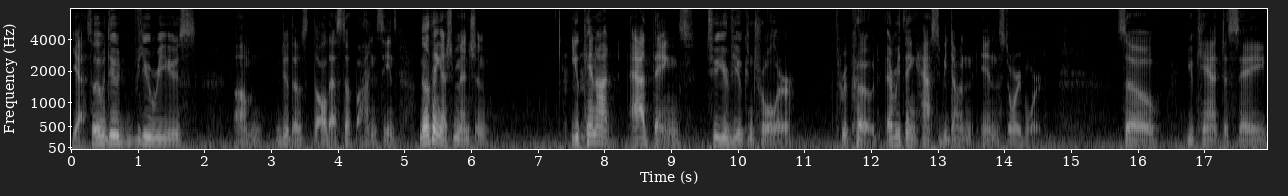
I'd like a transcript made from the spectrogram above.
yeah. So it would do view reuse, um, do those all that stuff behind the scenes. Another thing I should mention: you cannot add things to your view controller through code. Everything has to be done in the storyboard. So you can't just say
